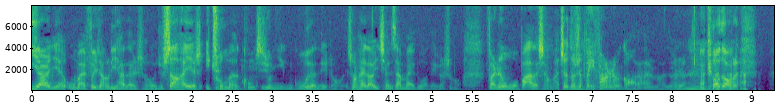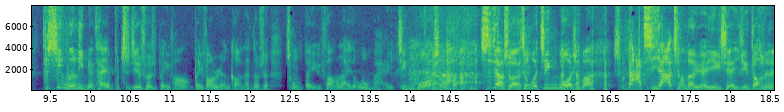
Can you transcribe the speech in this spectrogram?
一一二年雾霾非常厉害的时候，就上海也是一出门空气就凝固的那种，上海到一千三百多那个时候。反正我爸的想法，这都是北方人搞的，什么都是飘到我们。他新闻里面他也不直接说是北方北方人搞，但都是从北方来的雾霾经过 是吧？是这样说的，从我经过什么什么大气压强的原因，现在已经到了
